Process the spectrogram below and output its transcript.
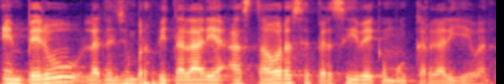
en Perú la atención prehospitalaria hasta ahora se percibe como cargar y llevar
